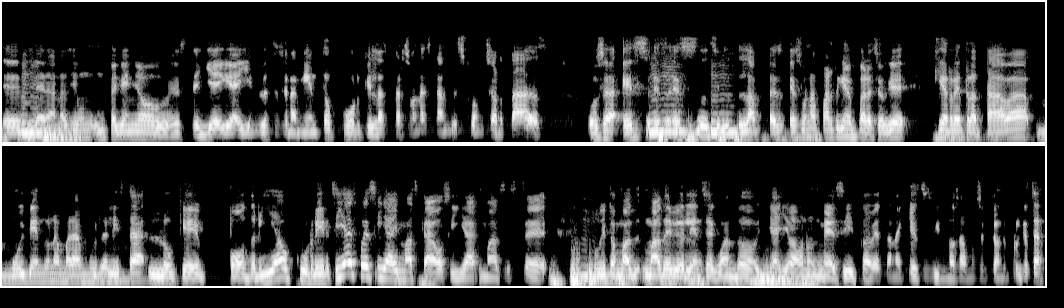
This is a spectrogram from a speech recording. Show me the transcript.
eh, le dan así un, pequeño este, llegue ahí en el estacionamiento porque las personas están desconcertadas. O sea, es, es, es, la, es, una parte que me pareció que, que retrataba muy bien de una manera muy realista lo que podría ocurrir. Sí, ya después sí hay más caos y ya hay más, este, un poquito más, más de violencia cuando ya llevan un mes y todavía están aquí, estos y no sabemos exactamente por qué están.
